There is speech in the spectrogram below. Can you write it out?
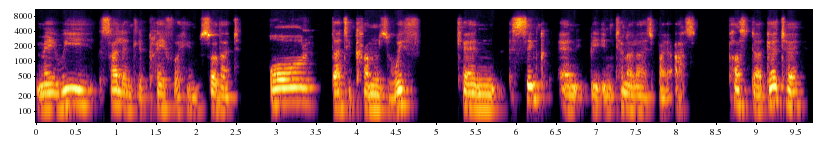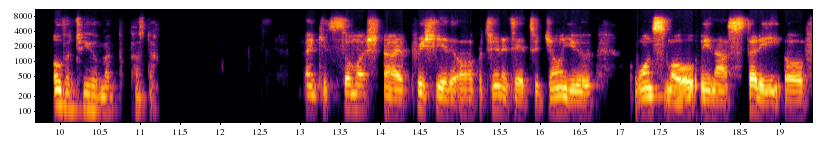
may we silently pray for him so that all that he comes with can sink and be internalized by us. Pastor Getteh, over to you, pastor. Thank you so much. I appreciate the opportunity to join you once more in our study of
